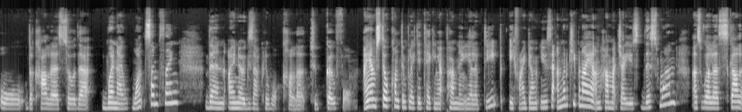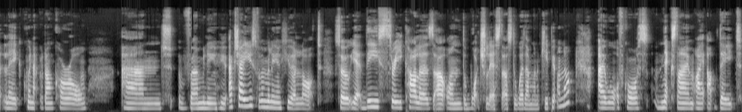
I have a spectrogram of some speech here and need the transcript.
all the colors so that when I want something, then I know exactly what color to go for. I am still contemplating taking out Permanent Yellow Deep if I don't use it. I'm going to keep an eye out on how much I use this one, as well as Scarlet Lake, Quinacridone Coral, and Vermilion Hue. Actually, I use Vermilion Hue a lot. So yeah, these three colors are on the watch list as to whether I'm going to keep it or not. I will, of course, next time I update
